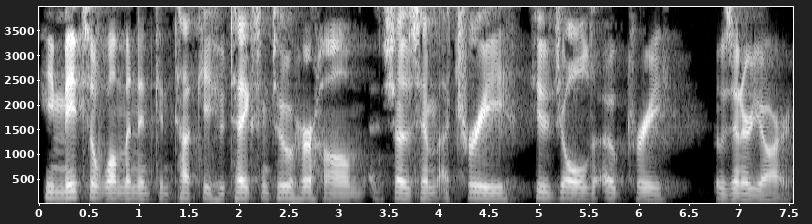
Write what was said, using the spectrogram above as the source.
He meets a woman in Kentucky who takes him to her home and shows him a tree, huge old oak tree that was in her yard,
